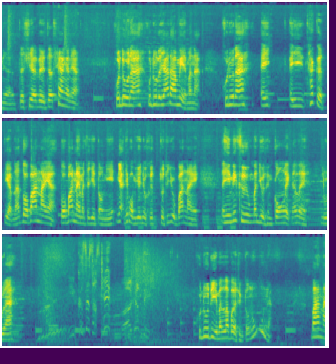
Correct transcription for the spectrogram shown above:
เนี่ย จะเชียร์หรือจะแท่งกันเนี่ย คุณดูนะ คุณดูระยะดาเมจมันอะคุณดูนะ ไอไอถ้าเกิดเตียบนะ ตัวบ้านในอะตัวบ้านในมันจะยืนตรงนี้ เนี่ยที่ผมยืนอยู่คือจุดที่อยู่บ้านใน แต่ทีนี้คือมันอยู่ถึงกรงเหล็กนั่นเลย ดูนะ คุณดูดิ มันระเบิดถึงตรงนู้นอะบ้านใน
